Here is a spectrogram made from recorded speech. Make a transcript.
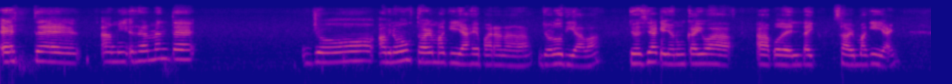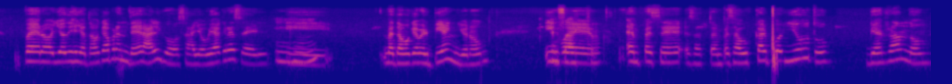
Este, a mí realmente yo, a mí no me gustaba el maquillaje para nada. Yo lo odiaba. Yo decía que yo nunca iba a poder, like, saber maquillar. Pero yo dije, yo tengo que aprender algo, o sea, yo voy a crecer y me tengo que ver bien, you know. Y pues empecé, exacto, empecé a buscar por YouTube, bien random,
